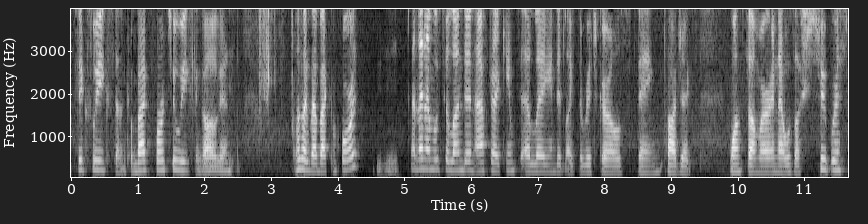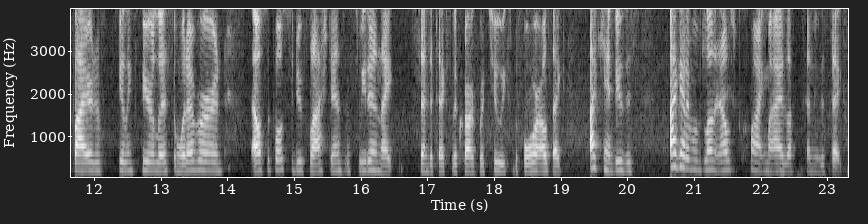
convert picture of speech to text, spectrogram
six weeks, and come back for two weeks and go again. So it was like that back and forth. Hmm And then I moved to London after I came to LA and did like the Rich Girls thing project one summer, and I was like super inspired of feeling fearless and whatever. And I was supposed to do flash dance in Sweden, and I sent a text to the choreographer two weeks before. I was like, I can't do this. I gotta move to London. And I was crying my eyes out sending this text.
